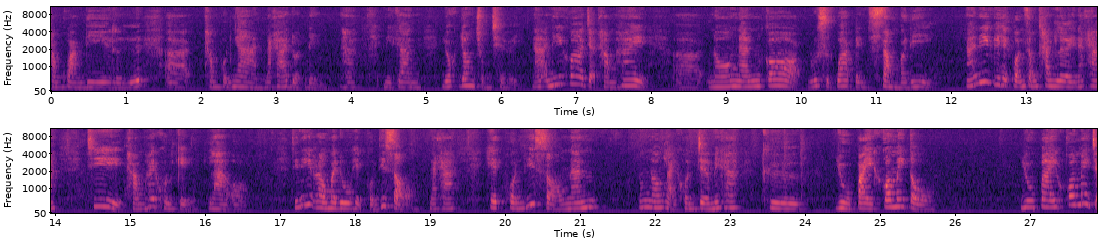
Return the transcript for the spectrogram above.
ทำความดีหรืออทำผลงานนะคะโดดเด่นนะคะมีการ ยกย่องชมเชยนะอันนี้ก็จะทำให้น้องนั้นก็รู้สึกว่าเป็น somebody นะนี่คือเหตุผลสำคัญเลยนะคะ ที่ทำให้คนเก่งลาออก ทีนี้เรามาดูเหตุผลที่สองนะคะเหตุผลที่สองนั้นน้องๆหลายคนเจอไหมคะ คืออยู่ไปก็ไม่โต อยู่ไปก็ไม่เจ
